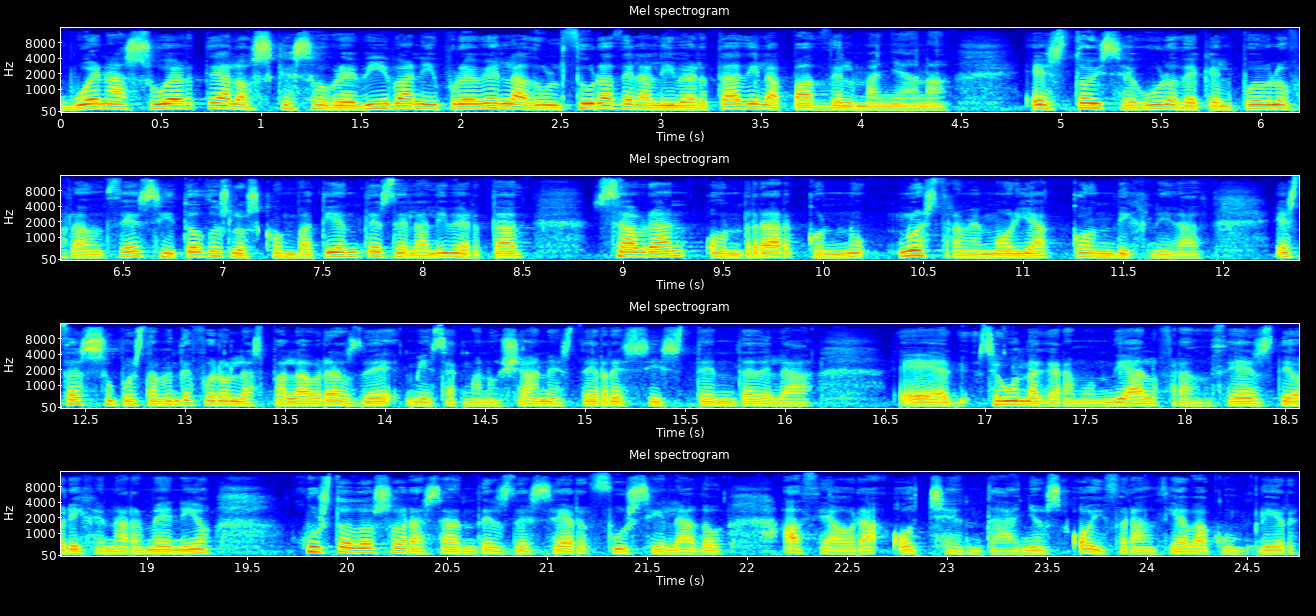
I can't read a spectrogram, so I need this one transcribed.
Buena suerte a los que sobrevivan y prueben la dulzura de la libertad y la paz del mañana. Estoy seguro de que el pueblo francés y todos los combatientes de la libertad sabrán honrar con nuestra memoria con dignidad. Estas supuestamente fueron las palabras de Misak Manouchian, este resistente de la eh, Segunda Guerra Mundial, francés de origen armenio, justo dos horas antes de ser fusilado hace ahora 80 años. Hoy Francia va a cumplir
